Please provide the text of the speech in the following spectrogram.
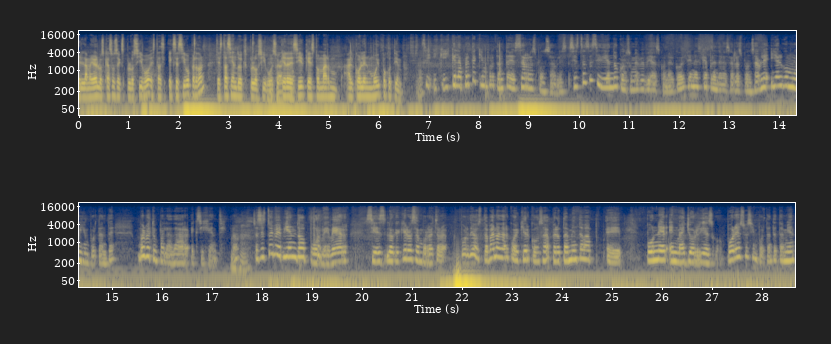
el- la mayoría de los casos, explosivo, está, excesivo, perdón, está siendo explosivo. Eso quiere decir que es tomar alcohol en muy poco tiempo. ¿no? Sí, y que, y que la parte aquí importante es ser responsables. Si estás decidiendo consumir bebidas con alcohol, tienes que aprender a ser responsable y algo muy importante, vuélvete un paladar exigente, ¿no? Ujú. O sea, si estoy bebiendo por beber, si es lo que quiero es emborrachar, por Dios, te van a dar cualquier cosa, pero también te va, eh, poner en mayor riesgo. Por eso es importante también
